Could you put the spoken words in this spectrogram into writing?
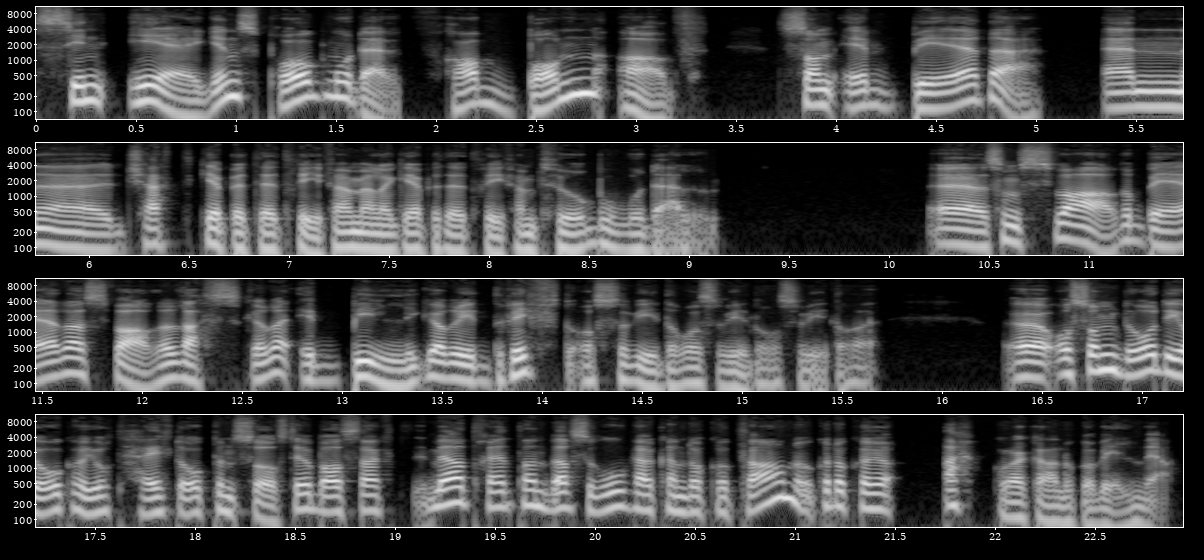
sin egen språkmodell fra bånn av som er bedre enn uh, ChatGPT35 eller GPT35 Turbo-modellen. Uh, som svarer bedre, svarer raskere, er billigere i drift osv. osv. osv. Og som da de òg har gjort helt open source. De har bare sagt vi har trent den, vær så god, her kan dere ta den, og dere kan gjøre akkurat hva dere vil med den.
